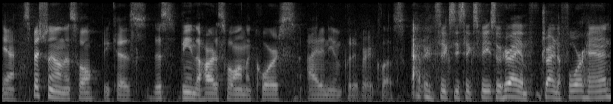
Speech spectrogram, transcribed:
Yeah, especially on this hole because this being the hardest hole on the course, I didn't even put it very close. 166 feet. So here I am trying to forehand.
